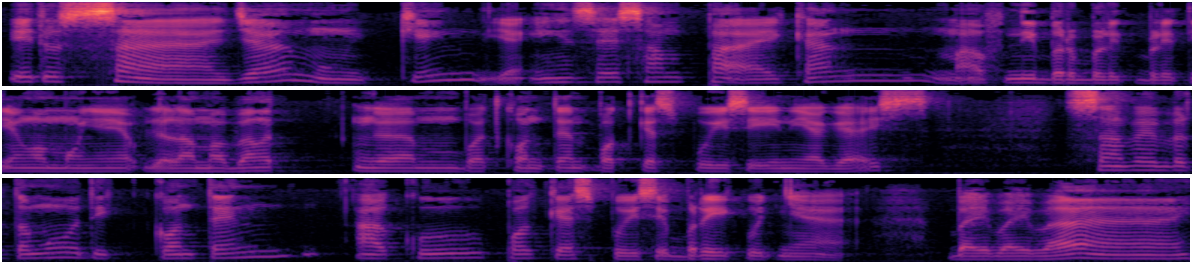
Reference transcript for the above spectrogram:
Itu saja mungkin yang ingin saya sampaikan. Maaf nih berbelit-belit yang ngomongnya ya udah lama banget nggak membuat konten podcast puisi ini ya guys. Sampai bertemu di konten aku podcast puisi berikutnya. Bye bye bye.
